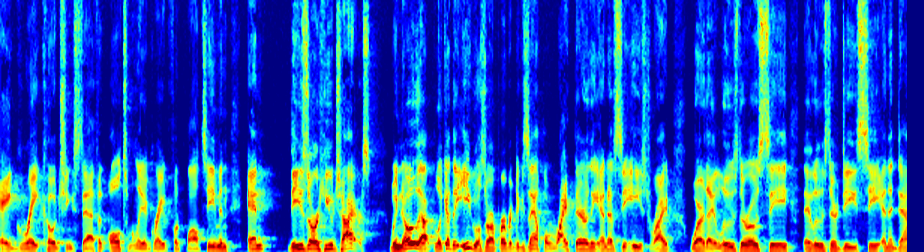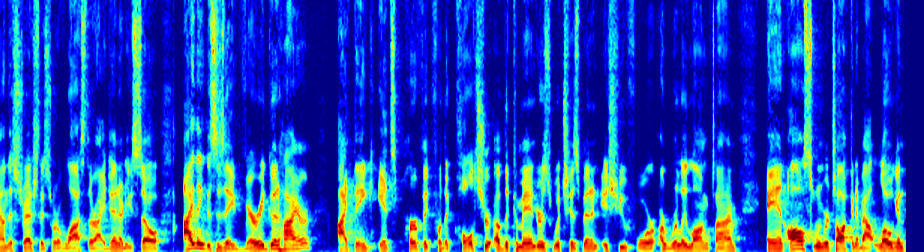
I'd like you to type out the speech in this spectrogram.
a great coaching staff and ultimately a great football team? And and these are huge hires. We know that. Look at the Eagles are a perfect example right there in the NFC East, right? Where they lose their OC, they lose their DC, and then down the stretch, they sort of lost their identity. So I think this is a very good hire. I think it's perfect for the culture of the Commanders, which has been an issue for a really long time. And also, when we're talking about Logan,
